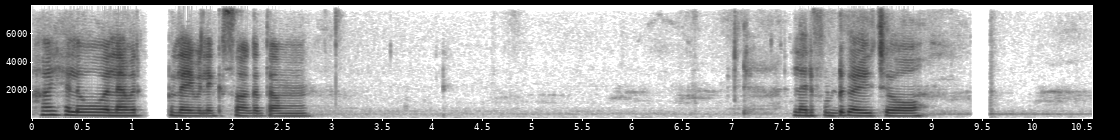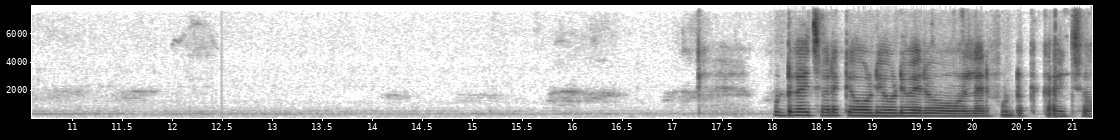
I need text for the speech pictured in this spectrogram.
ഹായ് ഹലോ. എല്ലാവർക്കും ലൈവിലേക്ക് സ്വാഗതം. എല്ലാവരും ഫുഡ് കഴിച്ചോ? ഫുഡ് കഴിച്ചവരൊക്കെ ഓടി ഓടി വരുമോ എല്ലാവരും ഫുഡൊക്കെ കഴിച്ചോ?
